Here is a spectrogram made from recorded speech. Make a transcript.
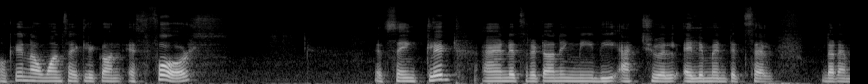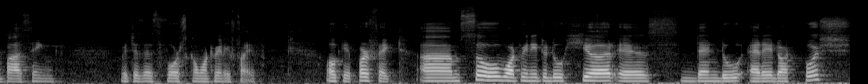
Okay now once I click on sForce it's saying clicked and it's returning me the actual element itself that I'm passing which is sForce comma 25 okay perfect. Um, so what we need to do here is then do array dot push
